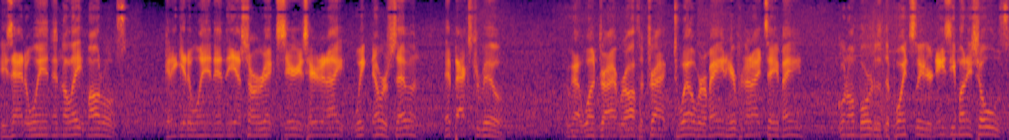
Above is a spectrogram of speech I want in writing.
He's had a win in the late models. Gonna get a win in the SRX series here tonight, week number seven at Baxterville. We got one driver off the track, 12 remain here for tonight's A main. Going on board with the points leader, Easy Money Shoals.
